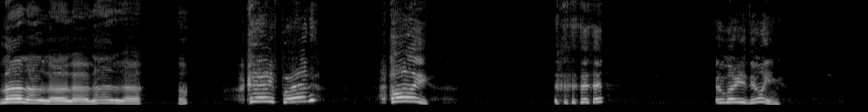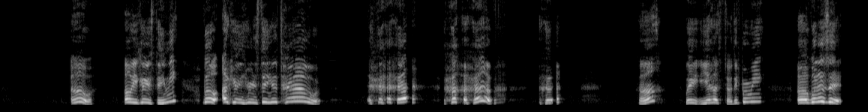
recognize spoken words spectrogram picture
La la la la la la. Huh? Hey, friend! Hi! what are you doing? Oh. Oh, you can see me? Well, I can hear see you too! huh? Wait, you have something for me? Uh, what is it?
